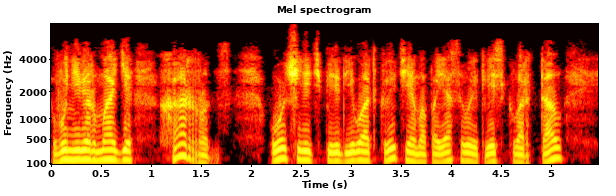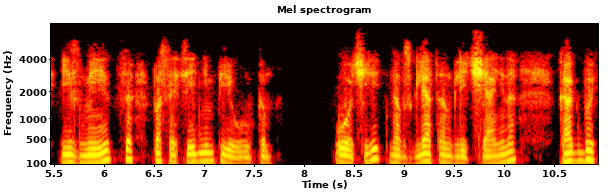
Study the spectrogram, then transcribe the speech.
в универмаге Харродс очередь перед его открытием опоясывает весь квартал и змеится по соседним переулкам. Очередь, на взгляд англичанина, как бы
